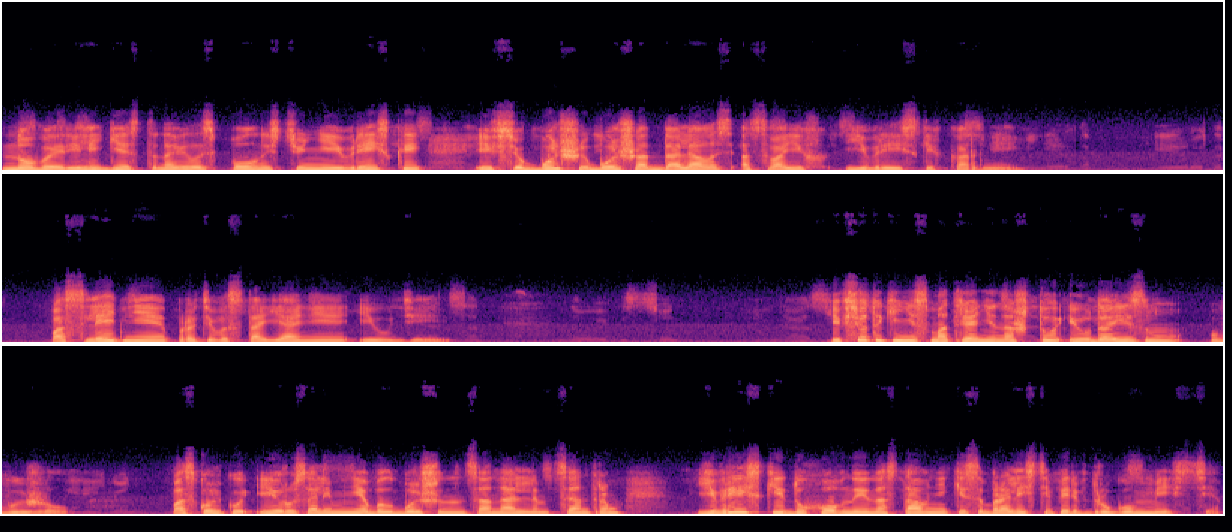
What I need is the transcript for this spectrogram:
Новая религия становилась полностью нееврейской и все больше и больше отдалялась от своих еврейских корней. Последнее противостояние Иудеи. И все-таки, несмотря ни на что, иудаизм выжил. Поскольку Иерусалим не был больше национальным центром, еврейские духовные наставники собрались теперь в другом месте.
